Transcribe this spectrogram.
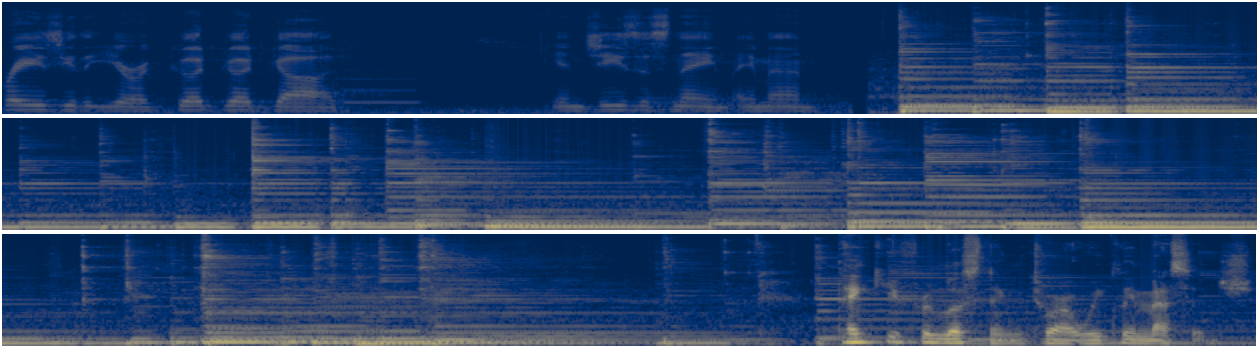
praise you that you're a good, good God. In Jesus' name, amen. Thank you for listening to our weekly message.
